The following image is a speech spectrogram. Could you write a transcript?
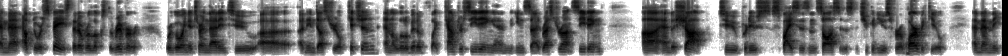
and that outdoor space that overlooks the river we're going to turn that into uh, an industrial kitchen and a little bit of like counter seating and inside restaurant seating uh, and a shop to produce spices and sauces that you could use for a barbecue. And then the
